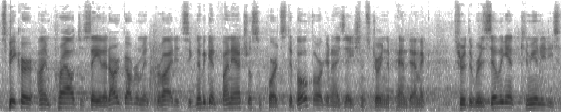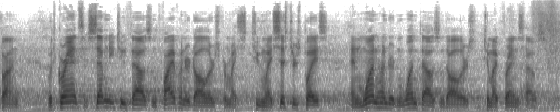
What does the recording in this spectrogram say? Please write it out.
Speaker, I'm proud to say that our government provided significant financial supports to both organizations during the pandemic through the Resilient Communities Fund, with grants of $72,500 for my, to my sister's place and $101,000 to my friend's house.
